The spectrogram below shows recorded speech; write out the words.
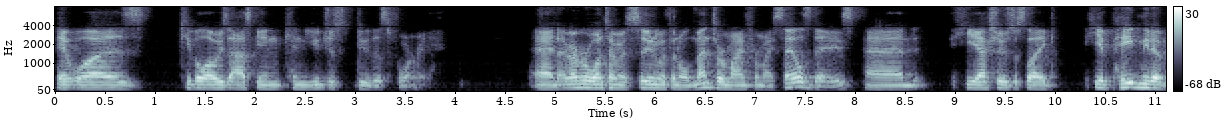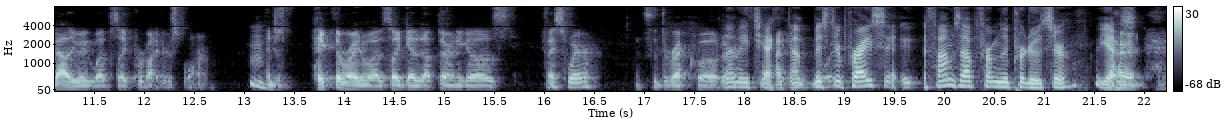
it was people always asking, Can you just do this for me? And I remember one time I was sitting with an old mentor of mine from my sales days, and he actually was just like, he had paid me to evaluate website providers for him hmm. and just pick the right website, get it up there. And he goes, If I swear, it's a direct quote. Let me check. Um, Mr. Price, uh, thumbs up from the producer. Yes. Right.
